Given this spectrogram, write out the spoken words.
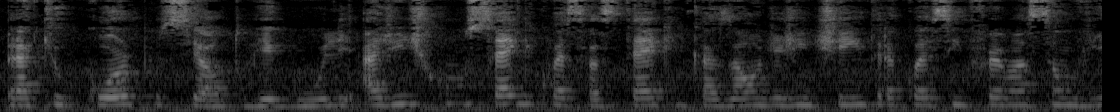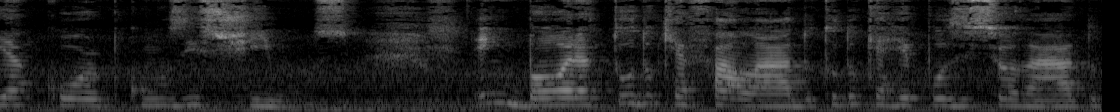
para que o corpo se autorregule, a gente consegue com essas técnicas onde a gente entra com essa informação via corpo, com os estímulos embora tudo que é falado, tudo que é reposicionado,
